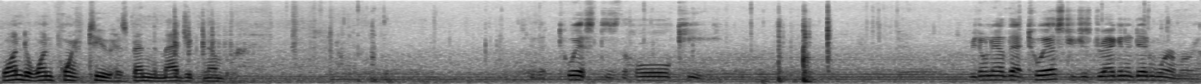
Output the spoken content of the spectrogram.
1 to 1.2 has been the magic number. See, that twist is the whole key. You don't have that twist, you're just dragging a dead worm around.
